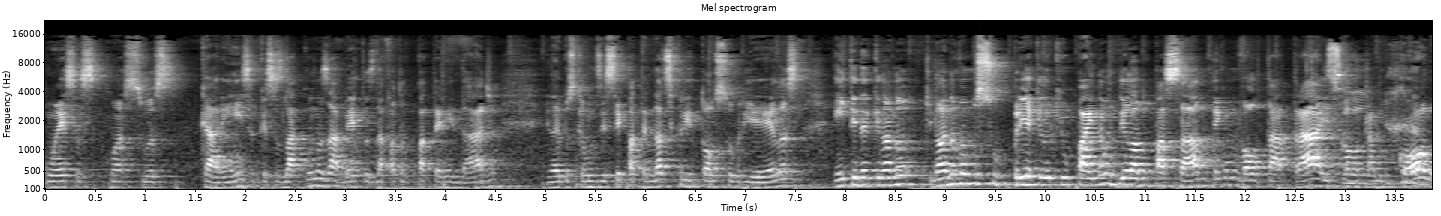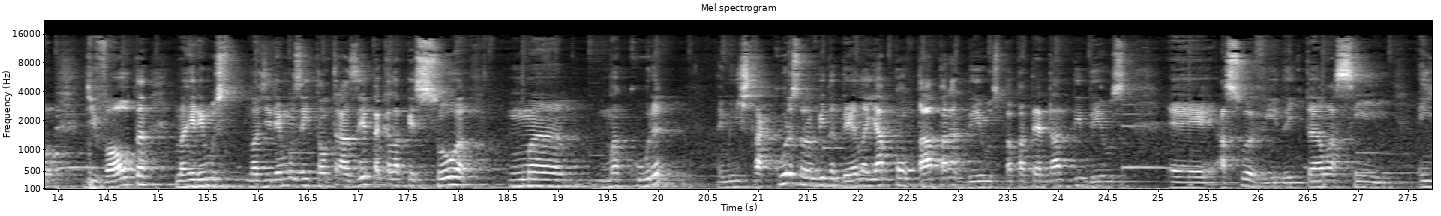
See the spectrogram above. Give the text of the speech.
com essas com as suas carências com essas lacunas abertas da falta de paternidade e nós buscamos exercer paternidade espiritual sobre elas, entendendo que nós, não, que nós não vamos suprir aquilo que o pai não deu lá no passado, não tem como voltar atrás, Sim. colocar no colo de volta. Nós iremos, nós iremos então trazer para aquela pessoa uma, uma cura, né, ministrar cura sobre a vida dela e apontar para Deus, para a paternidade de Deus. É, a sua vida. Então, assim, em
